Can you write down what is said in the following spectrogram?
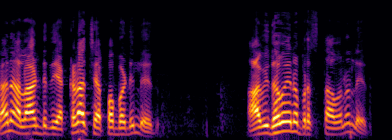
కానీ అలాంటిది ఎక్కడా చెప్పబడి లేదు. ఆ విధమైన ప్రస్తావన లేదు.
